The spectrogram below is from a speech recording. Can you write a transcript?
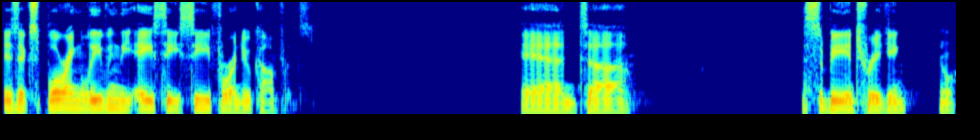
is exploring leaving the ACC for a new conference. And uh, this would be intriguing. You know,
